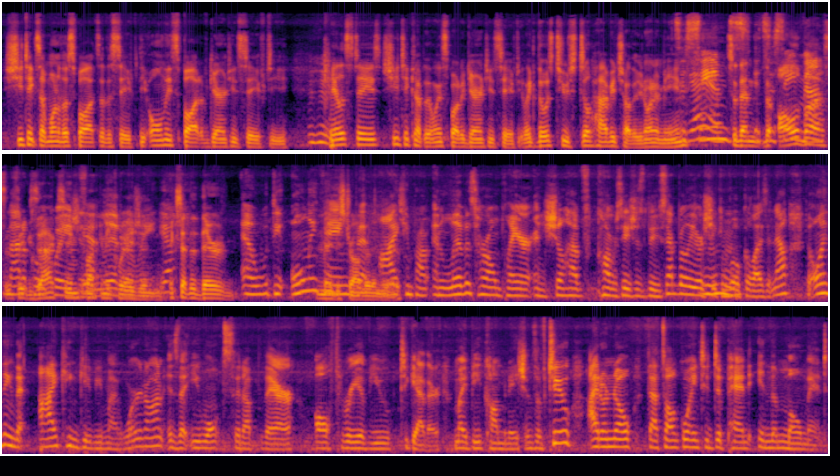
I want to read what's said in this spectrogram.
She takes up one of the spots of the safety, the only spot of guaranteed safety. Mm-hmm. Kaela stays. She takes up the only spot of guaranteed safety. Like those two still have each other. You know what I mean? It's the same- so then it's the, the all same of us, it's the mathematical exact same equation, fucking literally. equation, Yeah. except that they're And the only Maybe thing stronger that than you I can prom- and Liv is her own player and she'll have conversations with you separately or she Mm-hmm. can vocalize it now. The only thing that I can give you my word on is that you won't sit up there, all three of you together. Might be combinations of two. I don't know. That's all going to depend in the moment.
